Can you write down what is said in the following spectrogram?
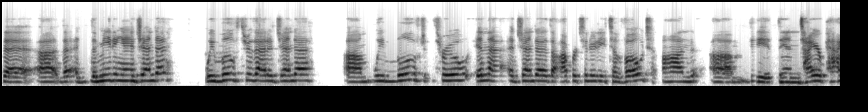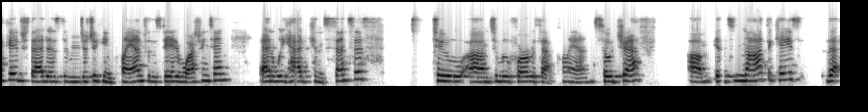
the, uh, the, the meeting agenda. We moved through that agenda. Um, we moved through in that agenda the opportunity to vote on um, the, the entire package that is the redistricting plan for the state of Washington. And we had consensus to, um, to move forward with that plan. So, Jeff, Um, it's not the case that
